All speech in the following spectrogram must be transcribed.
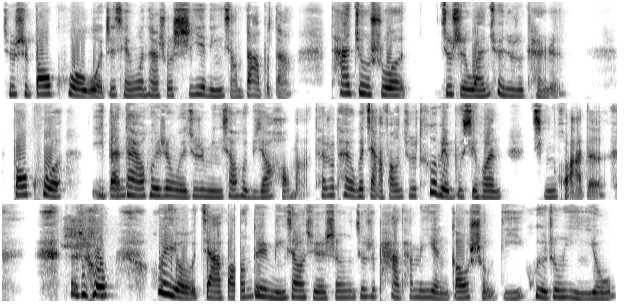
就是包括我之前问他说失业的影响大不大，他就说。就是完全就是看人，包括一般大家会认为就是名校会比较好嘛。他说他有个甲方就是特别不喜欢清华的，他说会有甲方对名校学生就是怕他们眼高手低，会有这种隐忧。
